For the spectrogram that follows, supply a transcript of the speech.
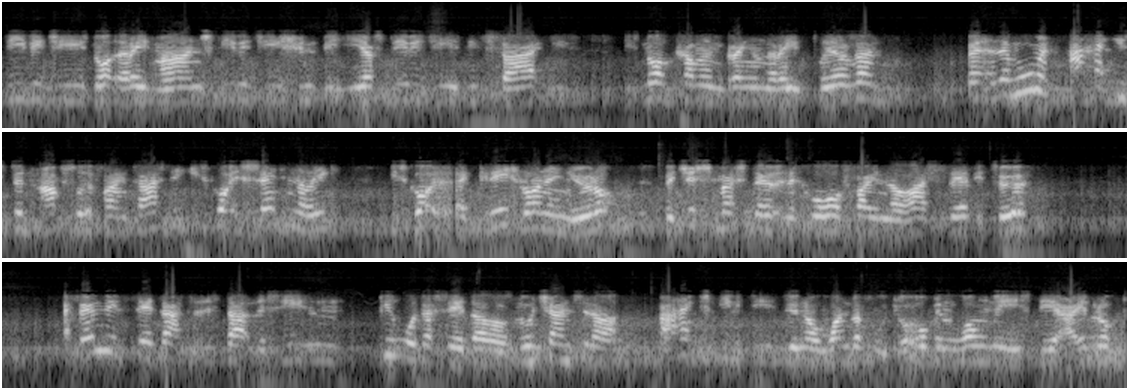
Stevie G is not the right man, Stevie G shouldn't be here, Stevie G needs sacked, he's, he's not coming bringing the right players in. But at the moment, I think he's doing absolutely fantastic. He's got his second in the league, he's got a great run in Europe, but just missed out in the qualifying in the last 32. If anybody said that at the start of the season, people would have said, there's no chance of that. I think Stevie doing a wonderful job and long may stay at Ibrox.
